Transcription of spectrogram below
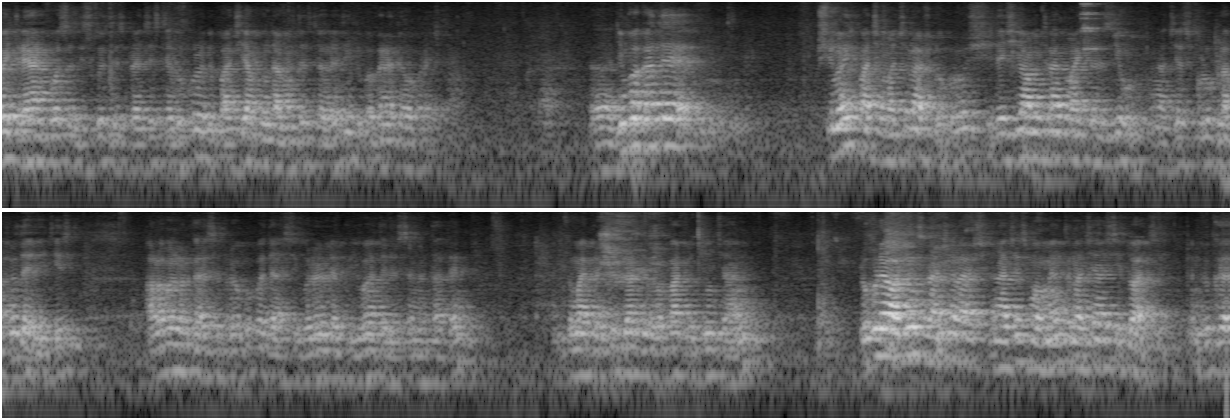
2-3 ani poți să discuți despre aceste lucruri, după aceea fundamentezi teoretic, după care te oprești. Uh, din păcate, și noi facem același lucru și deși am intrat mai târziu în acest club la fel de elitist, al oamenilor care se preocupă de asigurările private de sănătate, adică mai precis doar de vreo 4-5 ani, lucrurile au ajuns în, același, în acest moment, în aceeași situație. Pentru că,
